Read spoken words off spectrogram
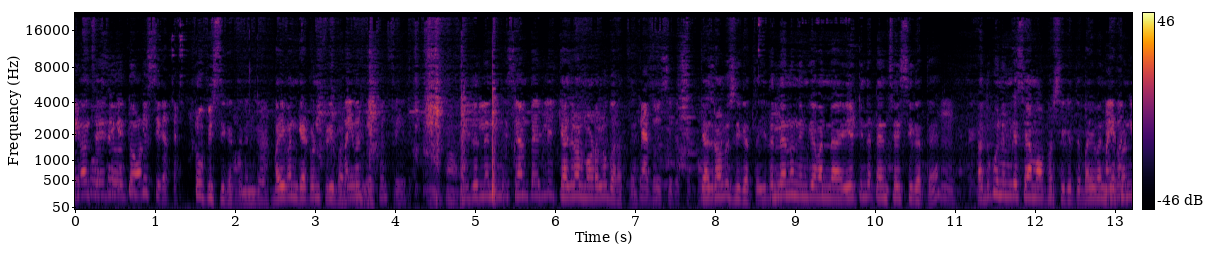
ಇನ್ನೊಂದ್ ಸೈಜ್ ಟೂ ಪೀಸ್ ಸಿಗುತ್ತೆ. ಟೂ ಪೀಸ್ ಸಿಗುತ್ತೆ ನಿಮ್ಗೆ. Buy one get one free buy one ಬರುತ್ತೆ ಗೆಟ್ ಒನ್ ಫ್ರೀ ಇದೆ. ಇದರಲ್ಲಿ ನಿಮ್ಗೆ ಸೇಮ್ ಟೈಪ್ ಕ್ಯಾಜುವಲ್ ಮಾಡಲು ಬರುತ್ತೆ. ಕ್ಯಾಜುವಲ್ ಸಿಗುತ್ತೆ. ಕ್ಯಾಜುವಲ್ ಸಿಗುತ್ತೆ. ಇದರಲ್ಲೇನು ನಿಮ್ಗೆ ಒನ್ ಏಟ್ ಇಂದ ಟೆನ್ ಸೈಜ್ ಸಿಗುತ್ತೆ. ಹ್ಮ್. ಅದಕ್ಕೂ ನಿಮ್ಗೆ ಸೇಮ್ ಆಫರ್ ಸಿಗುತ್ತೆ. Buy one get one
